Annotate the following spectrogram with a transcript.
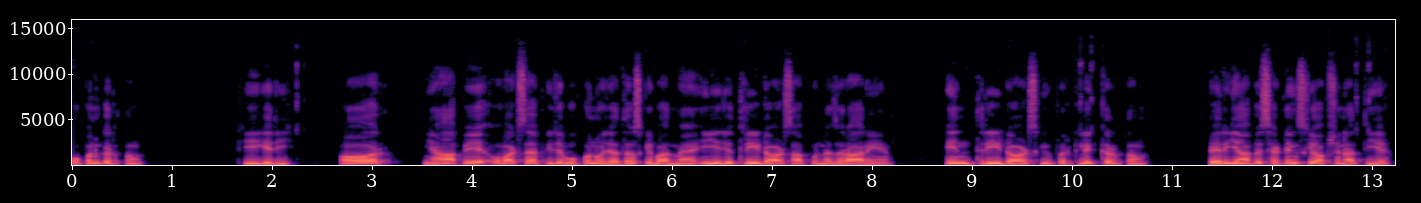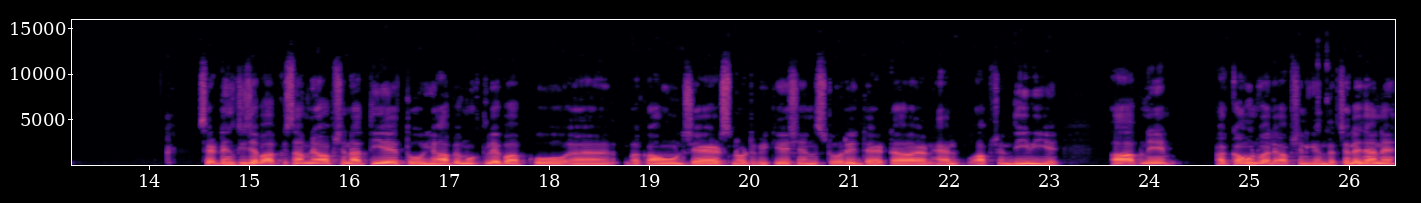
ओपन करता हूँ। ठीक है जी। और यहाँ पे व्हाट्सएप की जब ओपन हो जाता है, उसके बाद मैं, ये जो थ्री डॉट्स आपको नज़र आ रहे हैं इन थ्री डॉट्स के ऊपर क्लिक करता हूँ। फिर यहाँ पे सेटिंग्स की ऑप्शन आती है। सेटिंग्स की जब आपके सामने ऑप्शन आती है तो यहाँ पे मुख्तलिफ़ आपको account chats notification storage data and help option दी हुई है। आपने अकाउंट वाले ऑप्शन के अंदर चले जाना है।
